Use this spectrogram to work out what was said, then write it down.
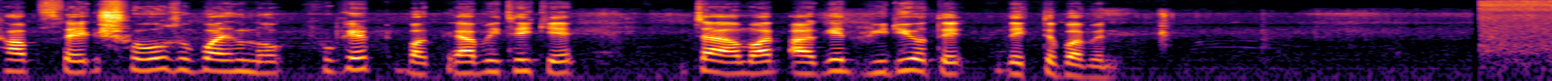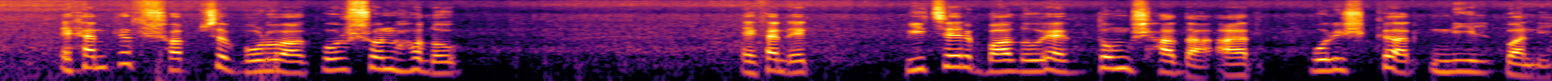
সবচেয়ে সহজ উপায় হলো ফুকেট বা ক্রাবি থেকে যা আমার আগের ভিডিওতে দেখতে পাবেন। এখানকার সবচেয়ে বড় আকর্ষণ হলো এখানে বিচের বালু একদম সাদা আর পরিষ্কার নীল পানি।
